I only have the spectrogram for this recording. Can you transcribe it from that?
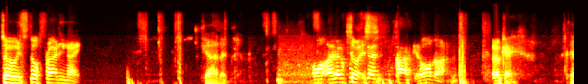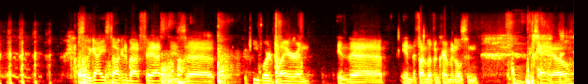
So it's still Friday night. Got it. Oh, I gotta put So you guys in the pocket. Hold on. Okay. so the guy he's talking about fast is uh, the keyboard player in in the in the Fun Loving Criminals, and Mateo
